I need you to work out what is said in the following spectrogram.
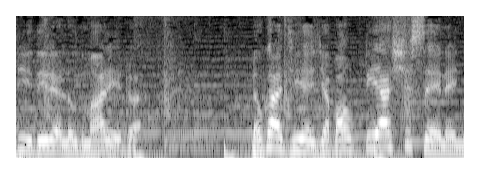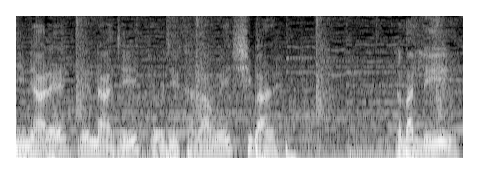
ပြည့်သေးတဲ့အလုပ်သမားတွေအတွက်လောက်ခကြီးရဲ့ရပ်ပေါင်း180နဲ့ညီမျှတဲ့မျက်နှာကြီးရော်ကြီးခံစား권ရှိပါတယ်နံပါတ်4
